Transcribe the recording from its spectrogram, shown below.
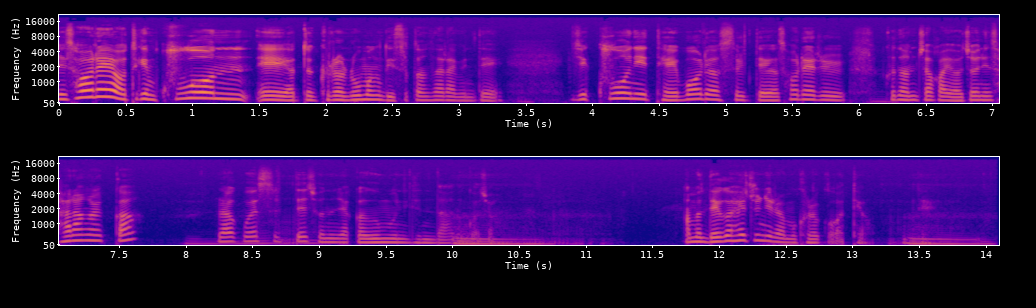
이제 설애 어떻게 보면 구원의 어떤 그런 로망도 있었던 사람인데 이제 구원이 돼버렸을 때 설애를 그 남자가 여전히 사랑할까? 라고 했을 때 저는 약간 의문이 든다는 거죠. 음. 아마 내가 해준이라면 그럴 것 같아요. 음.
